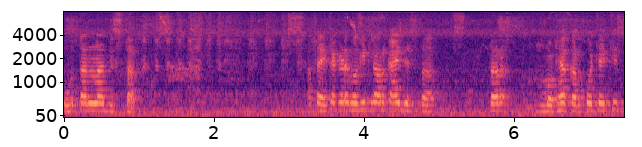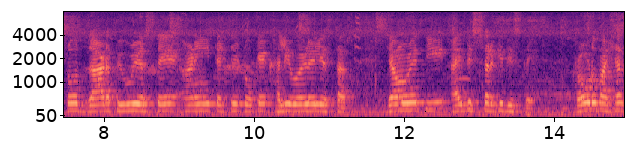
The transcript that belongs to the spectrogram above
उडताना दिसतात. आता ह्याच्याकडे बघितल्यावर काय दिसतं? तर मोठ्या कर्कोचाची चोच जाड पिवळी असते आणि त्याचे टोके खाली वळलेली असतात ज्यामुळे ती आयबिससारखी दिसते. प्रौढ माशात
